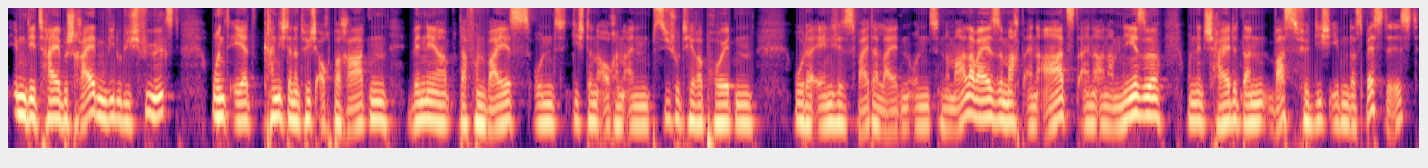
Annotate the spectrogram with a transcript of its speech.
im Detail beschreiben, wie du dich fühlst. Und er kann dich dann natürlich auch beraten, wenn er davon weiß und dich dann auch an einen Psychotherapeuten oder ähnliches weiterleiten. Und normalerweise macht ein Arzt eine Anamnese und entscheidet dann, was für dich eben das Beste ist.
